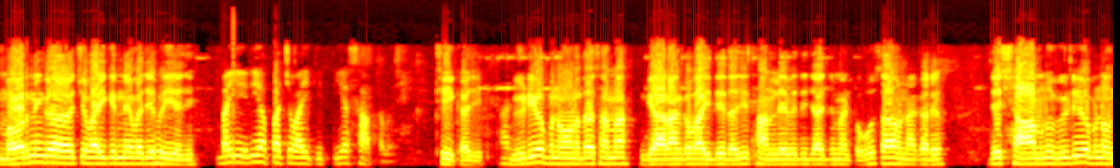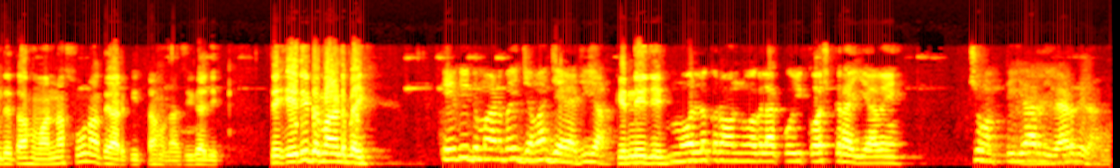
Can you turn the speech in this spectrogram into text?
ਮਾਰਨਿੰਗ ਚਵਾਈ ਕਿੰਨੇ ਵਜੇ ਹੋਈ ਹੈ ਜੀ? ਬਾਈ ਇਹਦੀ ਆਪਾਂ ਚਵਾਈ ਕੀਤੀ ਆ 7 ਵਜੇ। ਠੀਕ ਆ ਜੀ। ਵੀਡੀਓ ਬਣਾਉਣ ਦਾ ਸਮਾਂ 11 ਕੁ ਵਜੇ ਦਾ ਜੀ। ਥਾਨਲੇਵੇ ਦੀ ਜੱਜਮੈਂਟ ਉਹ ਹਿਸਾਬ ਨਾਲ ਕਰਿਓ। ਜੇ ਸ਼ਾਮ ਨੂੰ ਵੀਡੀਓ ਬਣਾਉਂਦੇ ਤਾਂ ਹਵਾਨਾ ਸੋਹਣਾ ਤਿਆਰ ਕੀਤਾ ਹੋਣਾ ਸੀਗਾ ਜੀ। ਤੇ ਇਹਦੀ ਡਿਮਾਂਡ ਬਾਈ? ਇਹਦੀ ਡਿਮਾਂਡ ਬਾਈ ਜਮਾ ਜਾਇਜ਼ ਹੀ ਆ। ਕਿੰਨੀ ਜੀ? ਮੁੱਲ ਕਰਾਉਣ ਨੂੰ ਅਗਲਾ ਕੋਈ ਕੁਛ ਕਰਾਈ ਜਾਵੇ 34000 ਦੀ ਵੈੜ ਦੇ ਦਾਂਗੇ।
